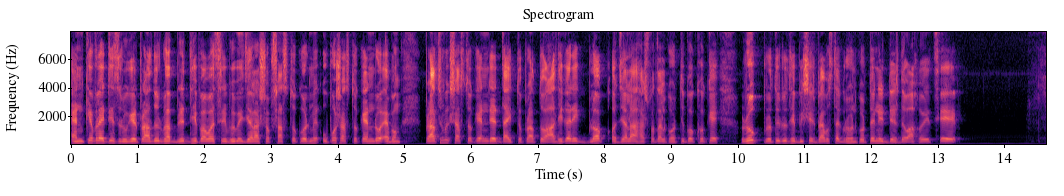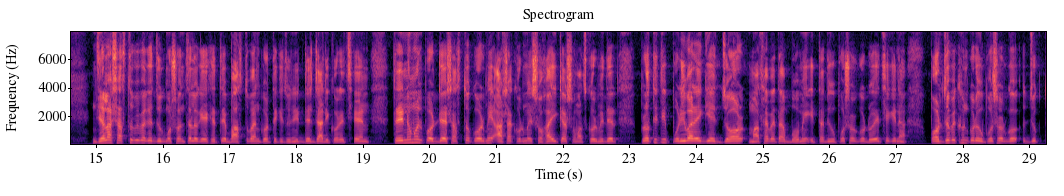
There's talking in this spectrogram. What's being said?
অ্যানকেফালাইটিস রোগের প্রাদুর্ভাব বৃদ্ধি পাওয়া শ্রীভূমি জেলার সব স্বাস্থ্যকর্মী, উপস্বাস্থ্য কেন্দ্র এবং প্রাথমিক স্বাস্থ্য কেন্দ্রের দায়িত্বপ্রাপ্ত আধিকারিক ব্লক ও জেলা হাসপাতাল কর্তৃপক্ষকে রোগ প্রতিরোধে বিশেষ ব্যবস্থা গ্রহণ করতে নির্দেশ দেওয়া হয়েছে। জেলা স্বাস্থ্য বিভাগের যুগ্ম সঞ্চালক এক্ষেত্রে বাস্তবায়ন করতে কিছু নির্দেশ জারি করেছেন। তৃণমূল পর্যায়ে স্বাস্থ্যকর্মী, আশাকর্মী, সহায়িকা, সমাজকর্মীদের প্রতিটি পরিবারে গিয়ে জ্বর মাথা ব্যথা বমি ইত্যাদি উপসর্গ রয়েছে কিনা, পর্যবেক্ষণ করে উপসর্গযুক্ত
